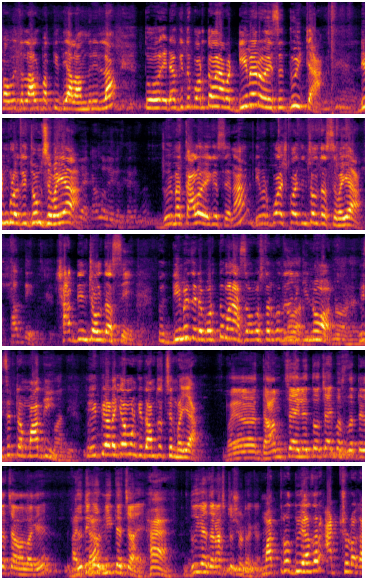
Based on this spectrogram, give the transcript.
সবই তো লাল পাত্তি দিয়ে আলহামদুলিল্লাহ। তো এটা কিন্তু বর্তমানে আবার ডিমে রয়েছে দুইটা। ডিমগুলো কি জমছে ভাইয়া? হয়ে? জমিমা কালো হয়ে গেছে না? ডিমের বয়স কয়দিন চলতেছে ভাইয়া? সাত দিন। সাত দিন চলতেছে। তো ডিমে যেটা বর্তমানে আছে অবস্থার কথা যদি কি নর হ্যাঁ। নিচেরটা মাদি। তো এই পেয়ারটা কেমন কি দাম চাচ্ছেন ভাইয়া? ভাইয়া দাম চাইলে তো চার পাঁচ হাজার টাকা চাওয়া লাগে। যদি আচ্ছা। কেউ নিতে চায় হ্যাঁ। দুই হাজার আটশোশো টাকা। মাত্র দুই হাজার আটশো টাকা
